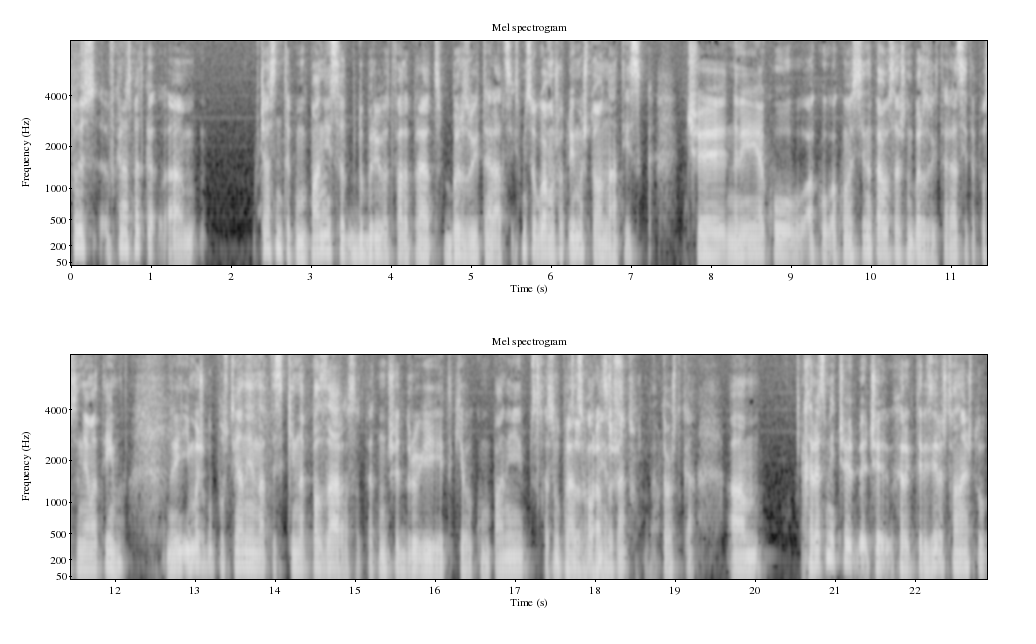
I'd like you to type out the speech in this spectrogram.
Тоест, в крайна сметка, частните компании са добри в това да правят бързо итерации. В смисъл главно, защото имаш този натиск, че нали, ако, ако, ако не си направил достатъчно бързо итерациите, после няма да има. Нали, имаш го постоянни натиски на пазара, съответно, че други такива компании съответно правят сходни неща. Да. Точно така. Ам, Харесва ми, че, че характеризираш това нещо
